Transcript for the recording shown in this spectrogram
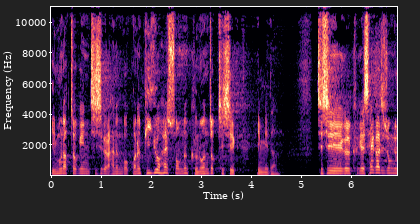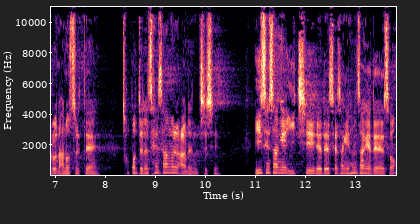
인문학적인 지식을 아는 것과는 비교할 수 없는 근원적 지식입니다. 지식을 크게 세 가지 종류로 나눴을 때 첫 번째는 세상을 아는 지식. 이 세상의 이치에 대해 세상의 현상에 대해서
